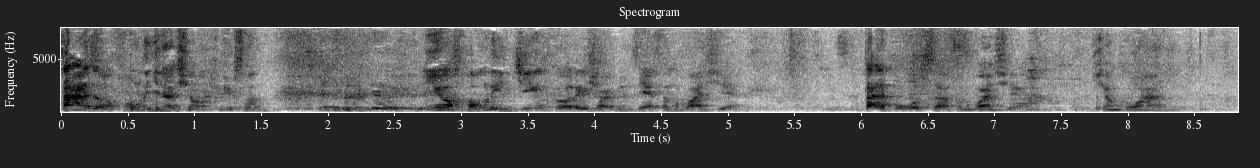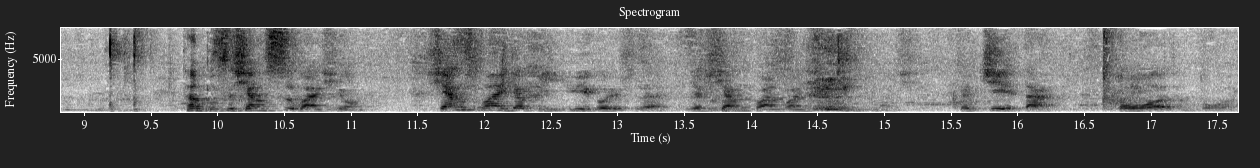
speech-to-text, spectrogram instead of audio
戴着红领巾的小学生。因为红领巾和那个小学生之间什么关系？戴在脖子上什么关系？相关。他们不是相似关系哦，相似关系叫比喻，各位是不是？叫相关关系，叫借贷，多了，很多了。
